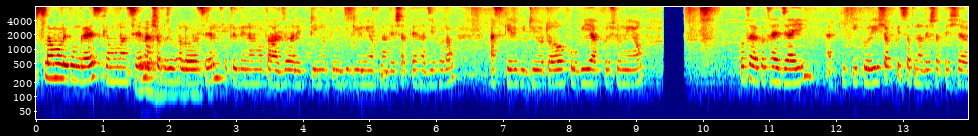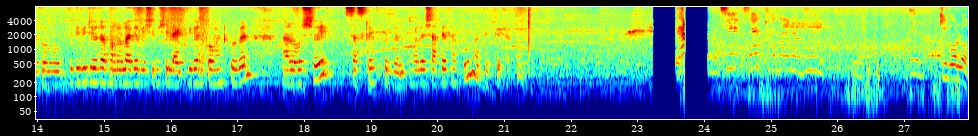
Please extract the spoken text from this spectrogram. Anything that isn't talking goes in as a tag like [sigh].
আসসালামু আলাইকুম গাইস কেমন আছেন? আশা করি ভালো আছেন। প্রতিদিনের মতো আজও আরেকটি নতুন ভিডিও নিয়ে আপনাদের সাথে হাজির হলাম। আজকের ভিডিওটাও খুবই আকর্ষণীয়। কোথায় কোথায় যাই আর কি কি করি সব কিছু আপনাদের সাথে শেয়ার করব। যদি ভিডিওটা ভালো লাগে বেশি বেশি লাইক দিবেন কমেন্ট করবেন আর অবশ্যই সাবস্ক্রাইব করবেন। তাহলে সাথে থাকুন আর দেখতে থাকুন। কি বলো?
